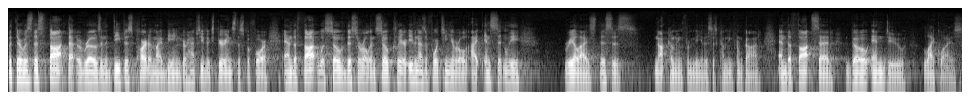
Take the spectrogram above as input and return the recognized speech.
But there was this thought that arose in the deepest part of my being. Perhaps you've experienced this before. And the thought was so visceral and so clear. Even as a 14 year old, I instantly realized this is not coming from me, this is coming from God. And the thought said, Go and do likewise.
